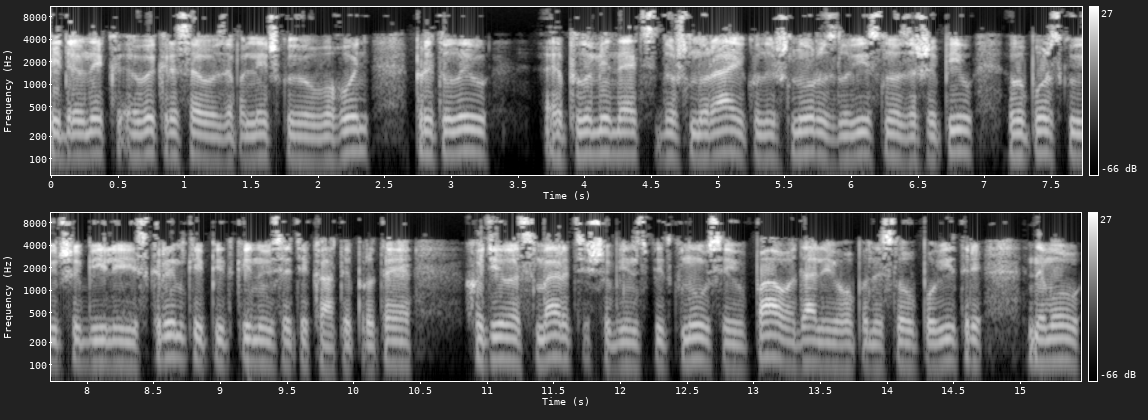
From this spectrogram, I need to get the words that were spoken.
Підривник викресав запальничкою вогонь, притулив е, пломінець до шнура, і коли шнур зловісно зашипів, випорскуючи білі іскринки, підкинувся тікати. Проте хотіла смерть, щоб він спіткнувся і впав, а далі його понесло в повітрі, немов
